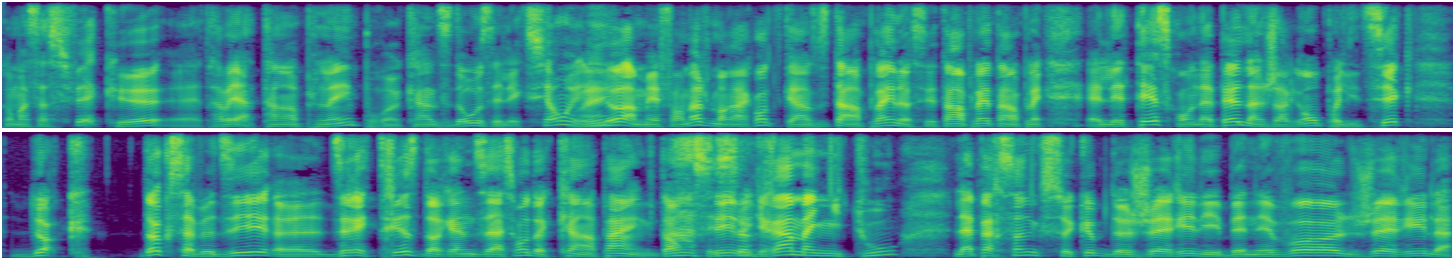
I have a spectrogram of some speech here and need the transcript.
comment ça se fait qu'elle travaille à temps plein pour un candidat aux élections? Ouais. Et là, en m'informant, je me rends compte que quand je dis temps plein, c'est temps plein, temps plein. Elle était ce qu'on appelle dans le jargon politique DOC. DOC, ça veut dire euh, directrice d'organisation de campagne. Donc, Ah, c'est c'est le grand Manitou, la personne qui s'occupe de gérer les bénévoles, gérer la-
